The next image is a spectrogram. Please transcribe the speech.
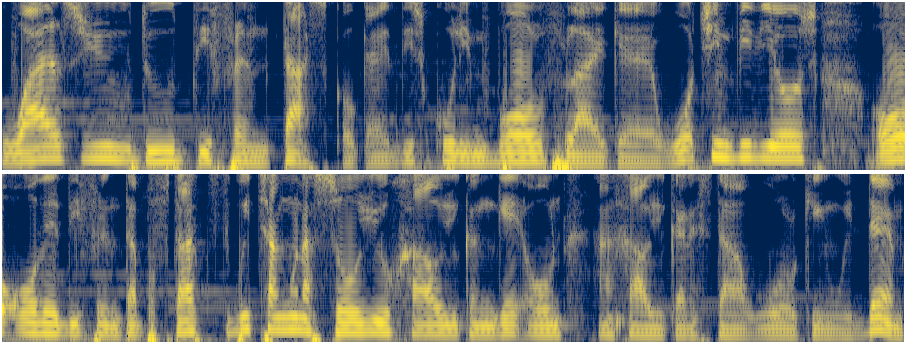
whilst you do different tasks okay? This could involve like uh, watching videos or other different type of tasks which i'm gonna show you how you can get on and how you can start working with them.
